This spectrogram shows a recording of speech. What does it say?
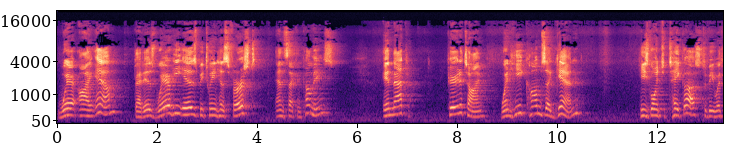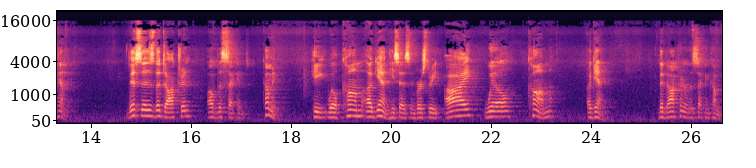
where I am, that is, where he is between his first and second comings, in that period of time, when he comes again, he's going to take us to be with him. This is the doctrine of the second coming. He will come again. He says in verse 3 I will come again. The doctrine of the second coming.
